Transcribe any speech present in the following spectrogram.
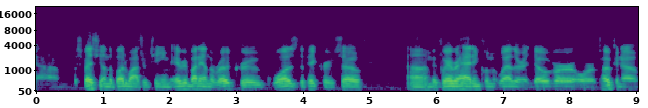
um, especially on the Budweiser team. Everybody on the road crew was the pit crew. So um, if we ever had inclement weather at Dover or Pocono,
